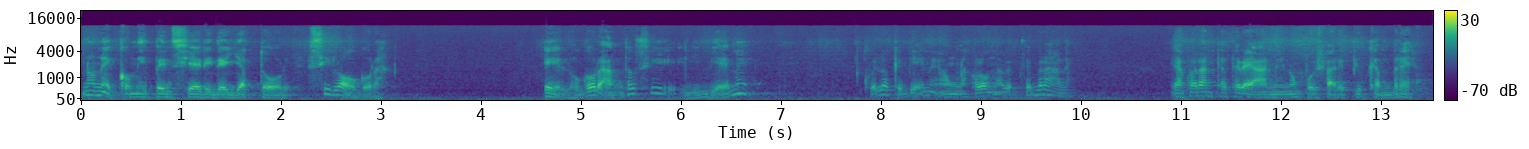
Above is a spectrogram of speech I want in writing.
non è come i pensieri degli attori, si logora. E logorandosi gli viene quello che viene a una colonna vertebrale. E a 43 anni non puoi fare più cambré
